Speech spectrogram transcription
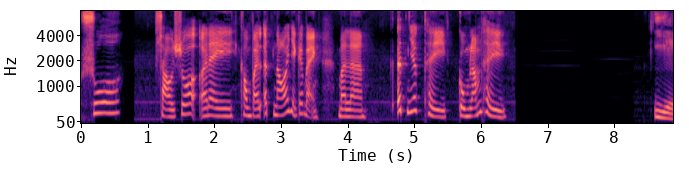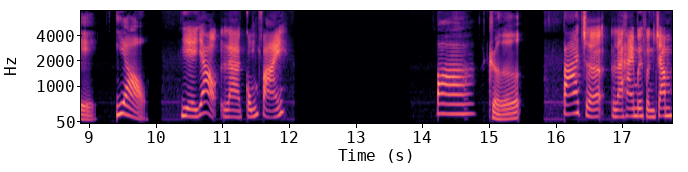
số Sầu số ở đây không phải là ít nói nha các bạn mà là ít nhất thì cùng lắm thì 也要 về giao là cũng phải 八折 ba trở là 20%,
